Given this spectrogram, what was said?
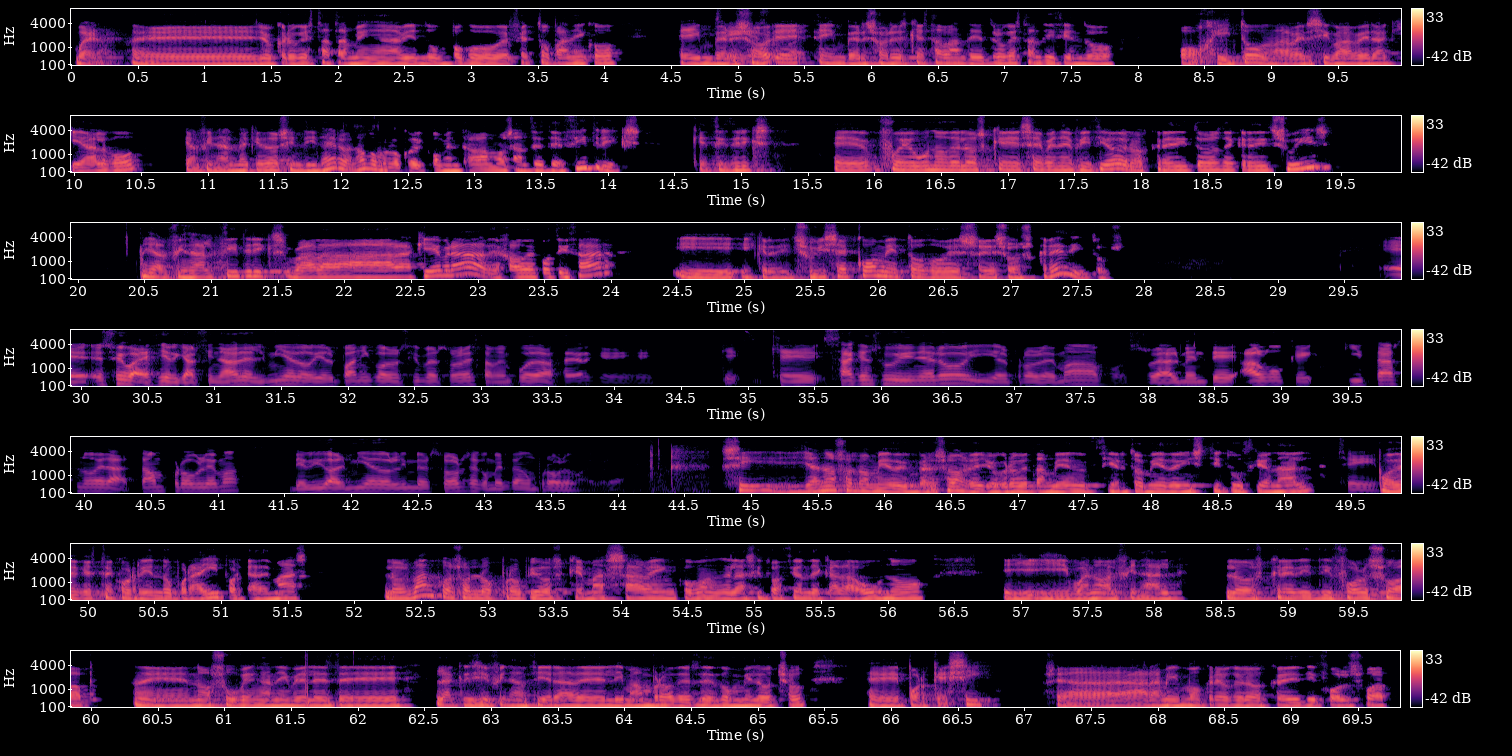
Bueno, eh, yo creo que está también habiendo un poco efecto pánico e, e inversores que estaban dentro que están diciendo, ojito, a ver si va a haber aquí algo y al final me quedo sin dinero, ¿no? Como lo que comentábamos antes de Citrix, que Citrix eh, fue uno de los que se benefició de los créditos de Credit Suisse y al final Citrix va a la, quiebra, ha dejado de cotizar y, Credit Suisse se come todos esos créditos. Eh, eso iba a decir, que al final el miedo y el pánico de los inversores también puede hacer que, que, saquen su dinero y el problema, pues realmente algo que quizás no era tan problema, debido al miedo del inversor, se convierta en un problema, de verdad. Sí, ya no solo miedo inversor, ¿eh? yo creo que también cierto miedo institucional puede que esté corriendo por ahí, porque además los bancos son los propios que más saben cómo es la situación de cada uno y, bueno, al final los credit default swap eh, no suben a niveles de la crisis financiera de Lehman Brothers de 2008 eh, porque sí. O sea, ahora mismo creo que los credit default swap,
